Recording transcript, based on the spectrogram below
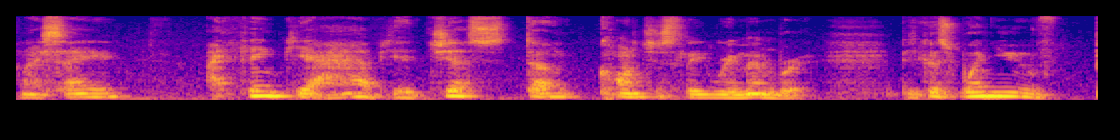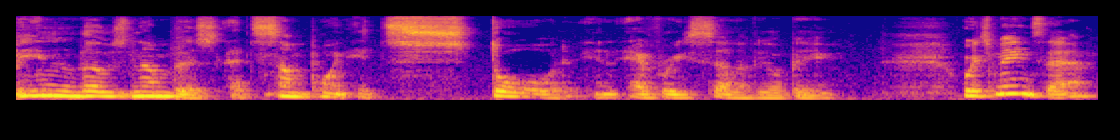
And I say, I think you have. You just don't consciously remember it. Because when you've been those numbers, at some point it's stored in every cell of your being. Which means that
